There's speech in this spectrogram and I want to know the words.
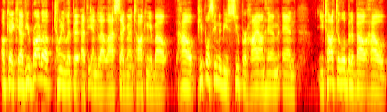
Okay, Kev, you brought up Tony Lippett at the end of that last segment, talking about how people seem to be super high on him, and you talked a little bit about how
